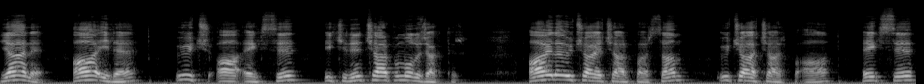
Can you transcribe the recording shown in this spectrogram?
Yani A ile 3A eksi 2'nin çarpımı olacaktır. A ile 3A'yı çarparsam 3A çarpı A eksi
